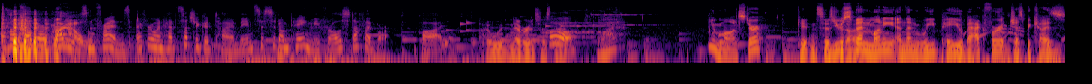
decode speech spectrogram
I held an outdoor party Wow. with some friends. Everyone had such a good time. They insisted on paying me for all the stuff I bought. Bought. I would never insist Oh, What? You monster. that. Get insisted You on. spend money and then we pay you back for it just because?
